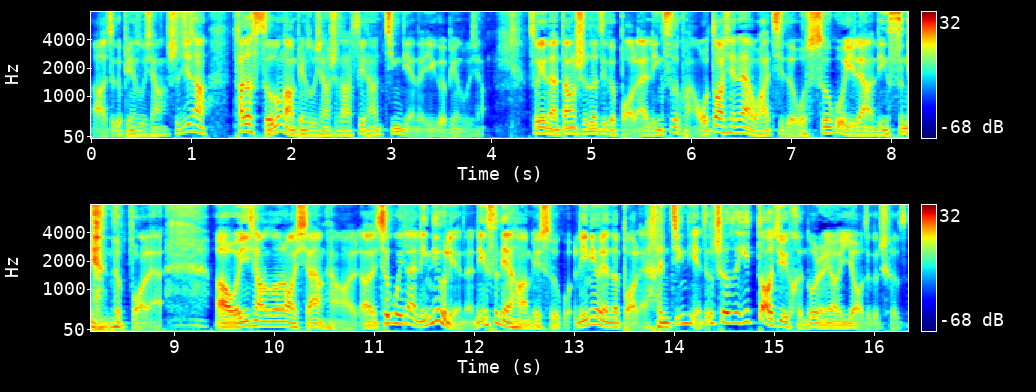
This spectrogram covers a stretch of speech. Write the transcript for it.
啊这个变速箱，实际上它的手动挡变速箱是它非常经典的一个变速箱。所以呢，当时的这个宝来零四款，我到现在我还记得我收过一辆零四年的宝来啊，我印象中让我想想看啊，呃，收过一辆零六年的，零四年好像没收过，零六年的宝来很经典，这个车子一到就有很多人要要这个车子。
